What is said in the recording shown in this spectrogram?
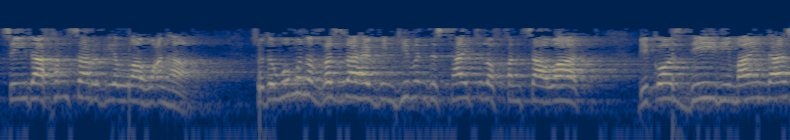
Sayyida Khansa radiallahu anha. So the women of Gaza have been given this title of Khansawat because they remind us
